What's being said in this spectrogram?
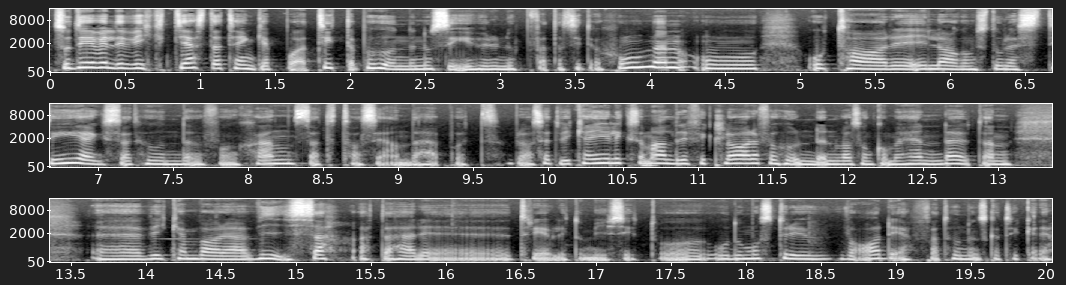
Så det är väl det viktigaste att tänka på. Att titta på hunden och se hur den uppfattar situationen och, och ta det i lagom stora steg så att hunden får en chans att ta sig an det här på ett bra sätt. Vi kan ju liksom aldrig förklara för hunden vad som kommer hända utan eh, vi kan bara visa att det här är trevligt och mysigt och, och då måste det ju vara det för att hunden ska tycka det.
